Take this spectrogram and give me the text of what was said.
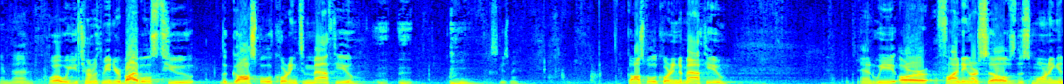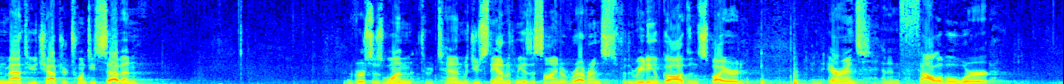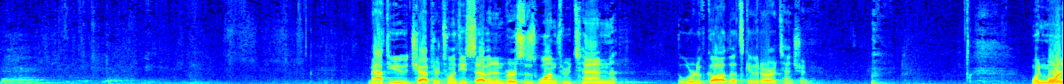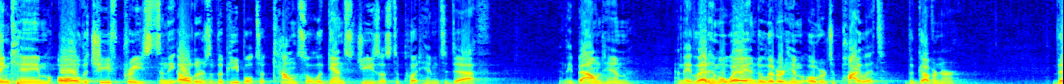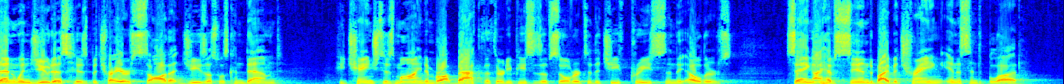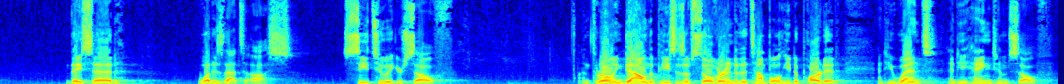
Amen. Well, will you turn with me in your Bibles to the Gospel according to Matthew? Excuse me. Gospel according to Matthew. And we are finding ourselves this morning in Matthew chapter 27, in verses 1 through 10. Would you stand with me as a sign of reverence for the reading of God's inspired, inerrant, and infallible word? Matthew chapter 27 and verses 1 through 10, the Word of God, let's give it our attention. When morning came, all the chief priests and the elders of the people took counsel against Jesus to put him to death. And they bound him, and they led him away and delivered him over to Pilate, the governor. Then, when Judas, his betrayer, saw that Jesus was condemned, he changed his mind and brought back the thirty pieces of silver to the chief priests and the elders, saying, I have sinned by betraying innocent blood. They said, What is that to us? See to it yourself. And throwing down the pieces of silver into the temple, he departed, and he went and he hanged himself.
